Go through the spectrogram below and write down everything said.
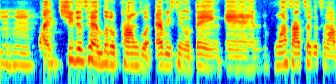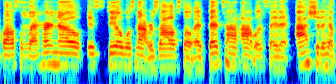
Mm-hmm. Like she just had little problems with every single thing, and once I took it to my boss and let her know, it still was not resolved. So at that time, I would say that I should have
